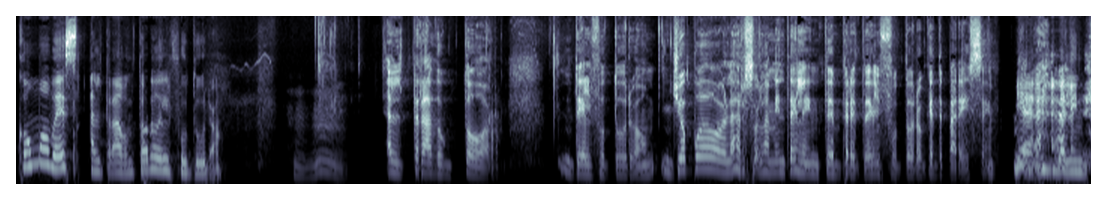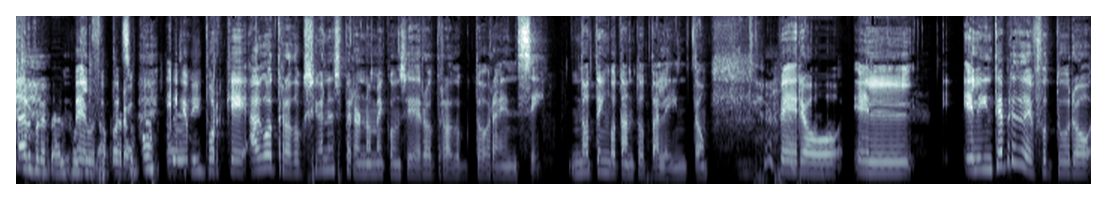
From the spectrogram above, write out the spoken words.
¿cómo ves al traductor del futuro? Mm, El traductor del futuro. Yo puedo hablar solamente del intérprete del futuro. ¿Qué te parece? Bien, del intérprete del Del futuro, por futuro. supuesto. Eh, sí. porque hago traducciones, pero no me considero traductora en sí. No tengo tanto talento. Pero el, el intérprete de futuro,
